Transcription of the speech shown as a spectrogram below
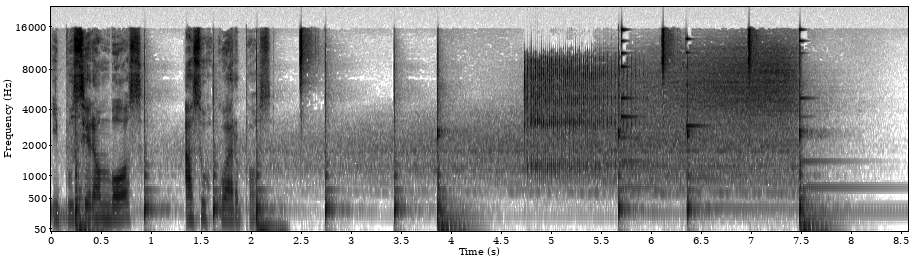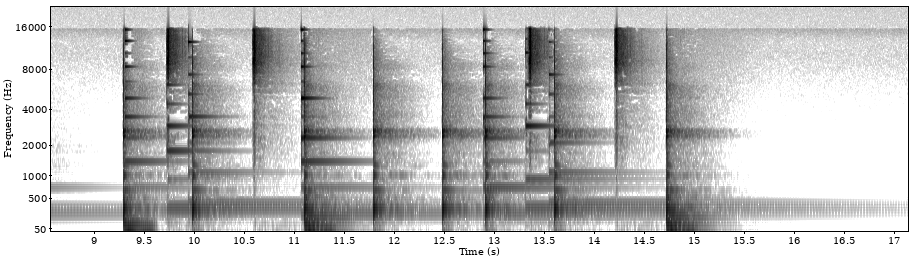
y pusieron voz a sus cuerpos.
